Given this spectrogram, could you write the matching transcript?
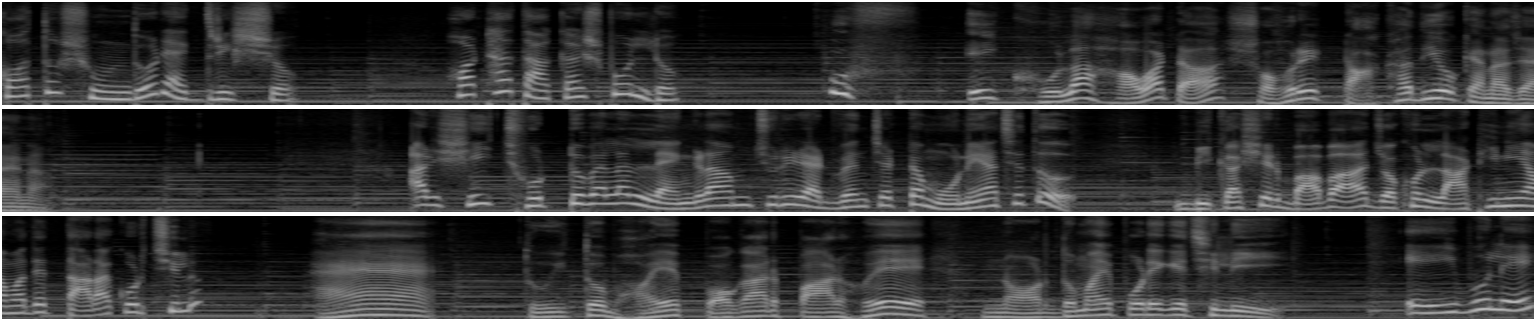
কত সুন্দর এক দৃশ্য। হঠাৎ আকাশ বলল উফ এই খোলা হাওয়াটা শহরে টাকা দিয়েও কেনা যায় না। আর সেই ছোট্টবেলার ল্যাংড়া আমচুরির অ্যাডভেঞ্চারটা মনে আছে তো? বিকাশের বাবা যখন লাঠি নিয়ে আমাদের তাড়া করছিল? হ্যাঁ তুই তো ভয়ে পগার পার হয়ে নর্দমায় পড়ে গেছিলি। এই বলে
